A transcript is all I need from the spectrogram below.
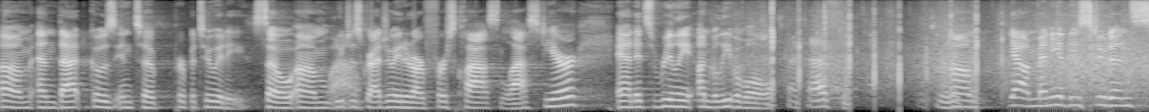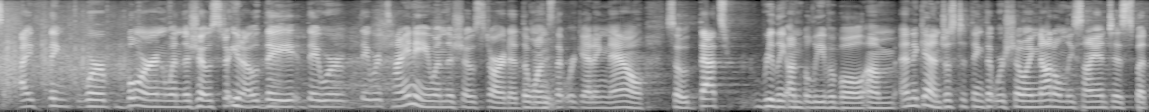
um, and that goes into perpetuity. So um, we just graduated our first class last year, and it's really unbelievable. That's fantastic. That's really Um. Yeah, many of these students, I think, were born when the show started. You know, they they were they were tiny when the show started. The ones that we're getting now. So that's really unbelievable. Um, and again, just to think that we're showing not only scientists but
